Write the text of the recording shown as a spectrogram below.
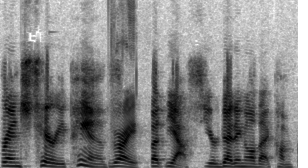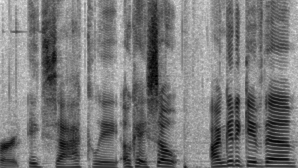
French terry pants. Right. But yes, you're getting all that comfort. Exactly. Okay, so I'm gonna give them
